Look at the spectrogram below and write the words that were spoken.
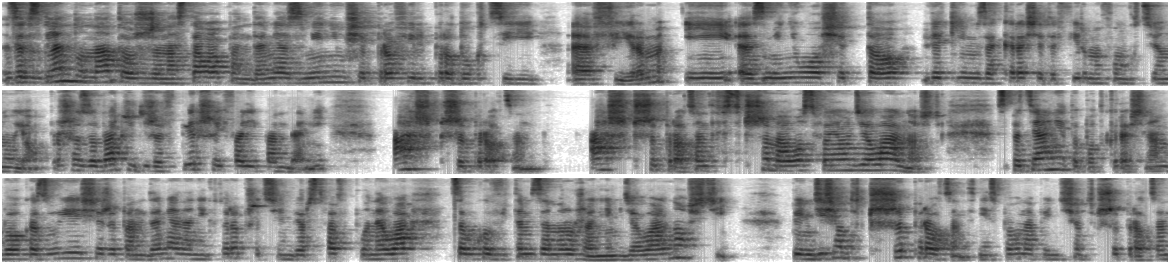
Ze względu na to, że nastała pandemia, zmienił się profil produkcji e, firm i e, zmieniło się to, w jakim zakresie te firmy funkcjonują. Proszę zobaczyć, że w pierwszej fali pandemii aż 3%, aż 3% wstrzymało swoją działalność. Specjalnie to podkreślam, bo okazuje się, że pandemia na niektóre przedsiębiorstwa wpłynęła całkowitym zamrożeniem działalności. 53%, niespełna 53%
